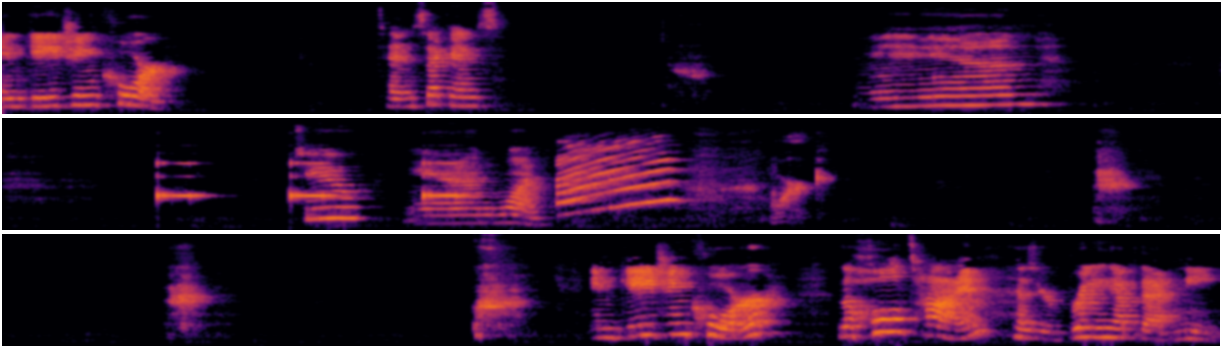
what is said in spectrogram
engaging core. 10 seconds. And two, and one. Work. Engaging core the whole time as you're bringing up that knee.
